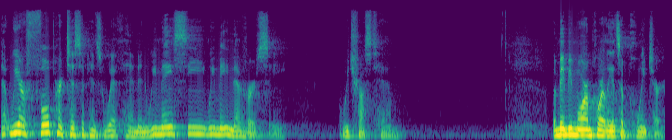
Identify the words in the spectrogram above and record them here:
that we are full participants with Him, and we may see, we may never see, but we trust Him. But maybe more importantly, it's a pointer.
